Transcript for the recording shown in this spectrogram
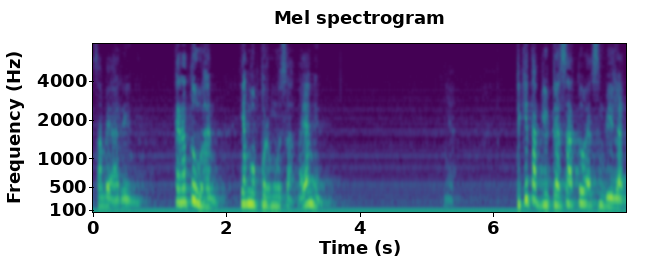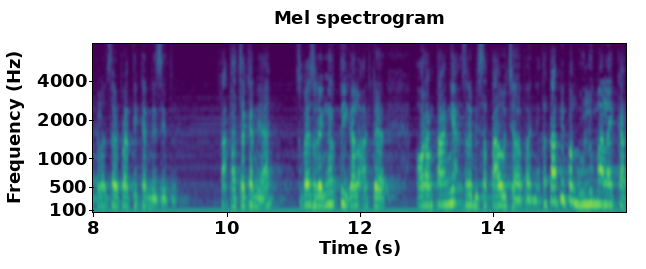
sampai hari ini. Karena Tuhan yang ngubur Musa, bayangin. Ya. Di kitab Yudas 1 ayat 9, kalau saya perhatikan di situ. Tak bacakan ya, supaya sudah ngerti kalau ada orang tanya, sudah bisa tahu jawabannya. Tetapi penghulu malaikat,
